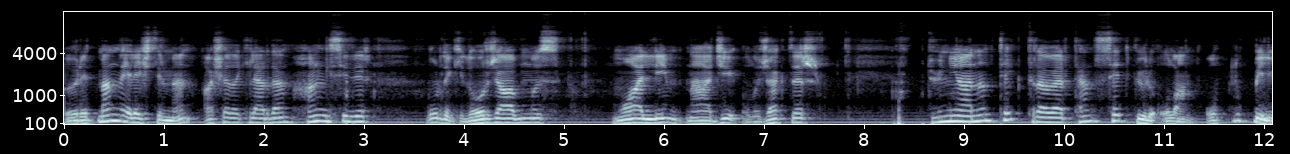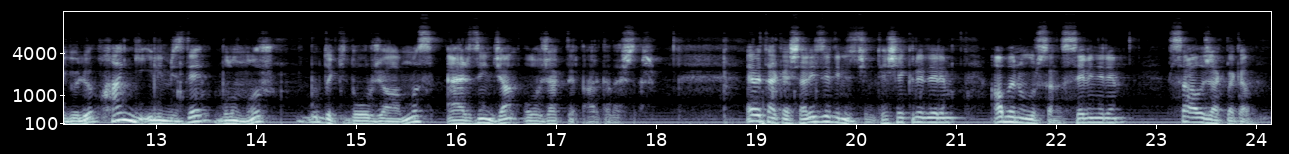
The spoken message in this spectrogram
öğretmen ve eleştirmen aşağıdakilerden hangisidir? Buradaki doğru cevabımız Muallim Naci olacaktır. Dünyanın tek traverten set gölü olan Otlukbeli Gölü hangi ilimizde bulunur? Buradaki doğru cevabımız Erzincan olacaktır arkadaşlar. Evet arkadaşlar izlediğiniz için teşekkür ederim. Abone olursanız sevinirim. Sağlıcakla kalın.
